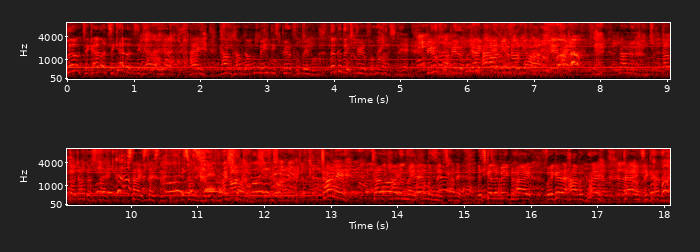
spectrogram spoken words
look, together, together, together. Yeah. Hey, come, come, come. Meet these beautiful people. Look at this beautiful person here. Beautiful, beautiful. Yeah, hey, beautiful guy. Hey, No, no, no. Don't go, don't go. Stay, stay, stay, stay. Oh, it's okay. It's fine. Oh, it's fine. Tony, Tony, come with me. Come with me, Tony. It's going to be great. We're going to have a great day together.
